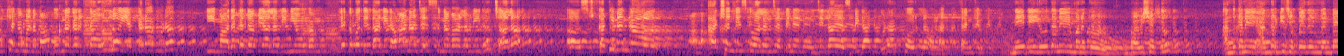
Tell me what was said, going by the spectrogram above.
ముఖ్యంగా మన మహబూబ్ నగర్ టౌన్లో ఎక్కడా కూడా ఈ మాదక ద్రవ్యాల వినియోగం లేకపోతే దాన్ని రవాణా చేస్తున్న వాళ్ళ మీద చాలా కఠినంగా యాక్షన్ తీసుకోవాలని చెప్పి నేను జిల్లా ఎస్పీ గారిని కూడా కోరుతా ఉన్నాను. థ్యాంక్ యూ నేటి యువతనే మనకు భవిష్యత్తు. అందుకనే అందరికీ చెప్పేది ఏంటంటే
